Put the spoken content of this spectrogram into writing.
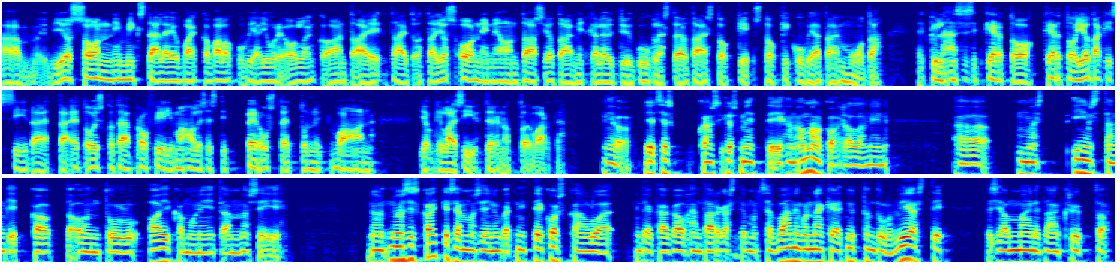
Ähm, jos on, niin miksi täällä ei ole vaikka valokuvia juuri ollenkaan, tai, tai tota, jos on, niin ne on taas jotain, mitkä löytyy Googlesta, jotain stokki, stokkikuvia tai muuta. Et kyllähän se sitten kertoo, kertoo jotakin siitä, että et olisiko tämä profiili mahdollisesti perustettu nyt vaan jonkinlaisia yhteydenottoja varten. Joo, ja itse asiassa jos miettii ihan omalla kohdalla, niin ää, mun Instankin kautta on tullut aika monia tämmöisiä. Ne on, ne on siis kaikki semmoisia, niin että niitä ei koskaan lue mitenkään kauhean tarkasti, mutta se vaan niin näkee, että nyt on tullut viesti ja siellä mainitaan krypto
